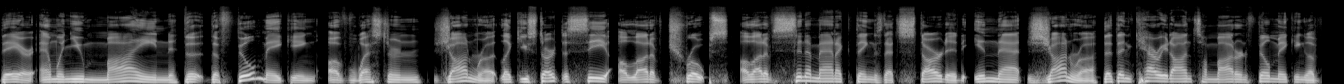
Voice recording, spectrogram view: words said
there, and when you mine the the filmmaking of western genre, like you start to see a lot of tropes, a lot of cinematic things that started in that genre that then carried on to modern filmmaking of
